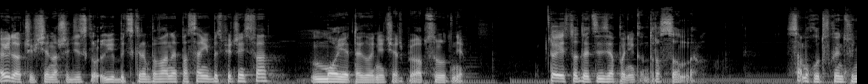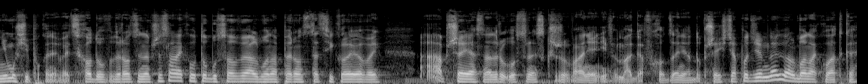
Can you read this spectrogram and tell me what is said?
O ile oczywiście nasze dziecko lubi być skrępowane pasami bezpieczeństwa, moje tego nie cierpią absolutnie. To jest to decyzja poniekąd rozsądna. Samochód w końcu nie musi pokonywać schodów w drodze na przystanek autobusowy albo na peron stacji kolejowej, a przejazd na drugą stronę skrzyżowania nie wymaga wchodzenia do przejścia podziemnego albo na kładkę.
